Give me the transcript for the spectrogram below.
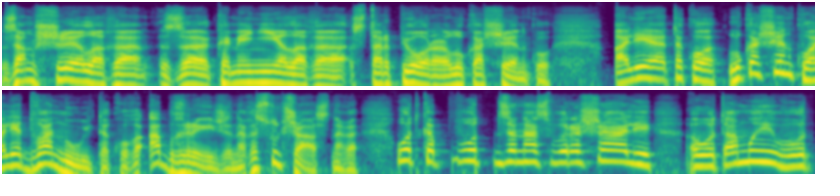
замшэлага закамянелага старпёра лукашенко але такого лукашенко але 20 такого апгрейджанага сучаснага. Вот каб вот за нас вырашалі вот а мы вот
